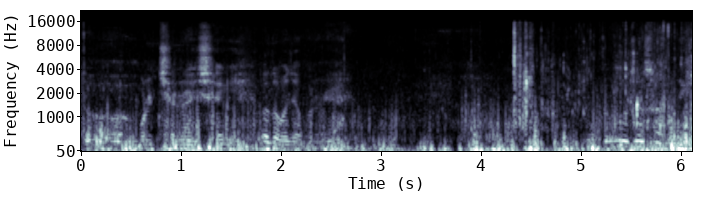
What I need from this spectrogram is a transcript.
또 물체의 색이 얻어보자 버리네. 어디서 안 되겠네.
